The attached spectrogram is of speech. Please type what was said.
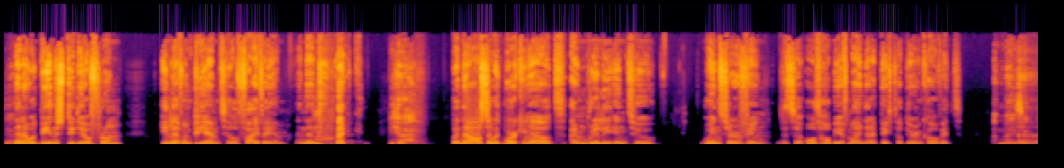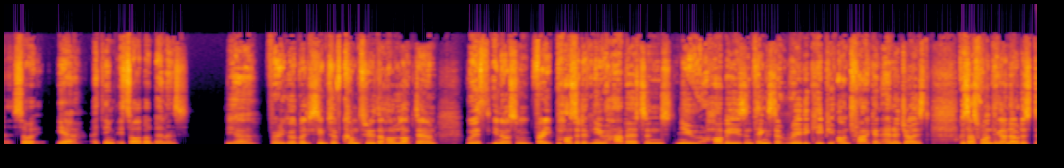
Yeah. Then I would be in the studio from 11 p.m. till 5 a.m. And then like, yeah. But now also with working out, I'm really into windsurfing. It's an old hobby of mine that I picked up during COVID. Amazing. Uh, so yeah, I think it's all about balance. Yeah, very good. But you seem to have come through the whole lockdown with, you know, some very positive new habits and new hobbies and things that really keep you on track and energized. Because that's one thing I noticed,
